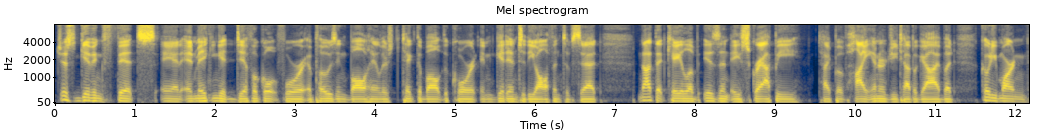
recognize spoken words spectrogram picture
just giving fits and, and making it difficult for opposing ball handlers to take the ball up the court and get into the offensive set. Not that Caleb isn't a scrappy type of high energy type of guy, but Cody Martin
